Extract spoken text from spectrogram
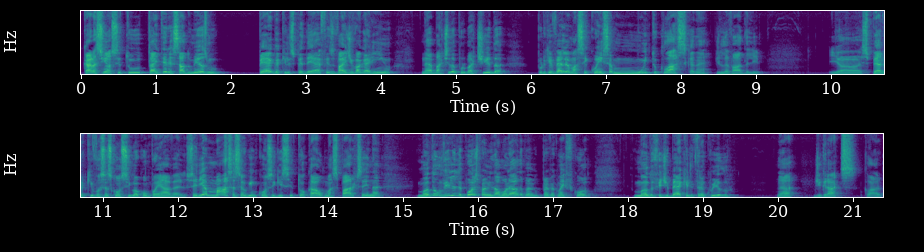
Cara, assim, ó, se tu tá interessado mesmo, pega aqueles PDFs, vai devagarinho, né, batida por batida, porque, velho, é uma sequência muito clássica, né, de levada ali. E uh, espero que vocês consigam acompanhar, velho. Seria massa se alguém conseguisse tocar algumas partes aí, né? Manda um vídeo depois para me dar uma olhada, pra ver como é que ficou. Manda o feedback, ele tranquilo, né? De grátis, claro.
